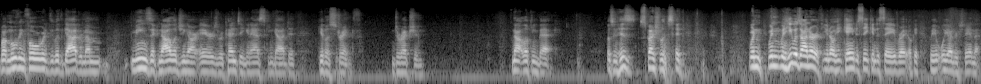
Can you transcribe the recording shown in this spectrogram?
But moving forward with God, remember, means acknowledging our errors, repenting, and asking God to give us strength, direction, not looking back. Listen, his specialist said, when, when, when he was on earth, you know, he came to seek and to save, right? Okay, we, we understand that.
